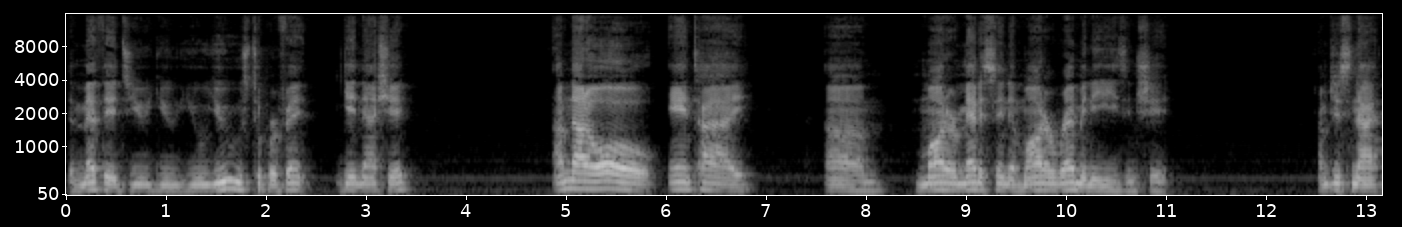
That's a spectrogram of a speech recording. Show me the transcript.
the methods you you you use to prevent getting that shit. I'm not all anti um, modern medicine and modern remedies and shit. I'm just not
